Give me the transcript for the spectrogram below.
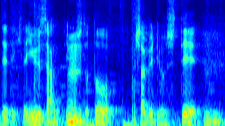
出てきたゆうさんっていう人とおしゃべりをして、うん。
